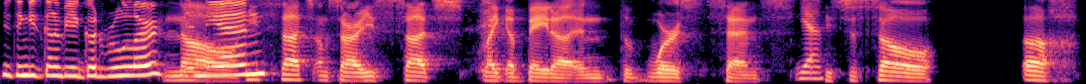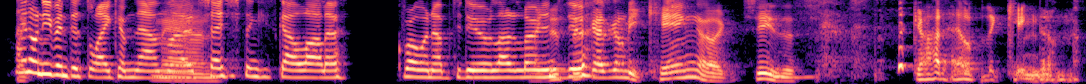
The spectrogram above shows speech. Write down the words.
You think he's gonna be a good ruler No, in the end? he's such. I'm sorry, he's such like a beta in the worst sense. Yeah. he's just so. Ugh. I don't even dislike him that much. I just think he's got a lot of growing up to do, a lot of learning This to do. this guy's gonna be king. Oh, Jesus. God help the kingdom.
